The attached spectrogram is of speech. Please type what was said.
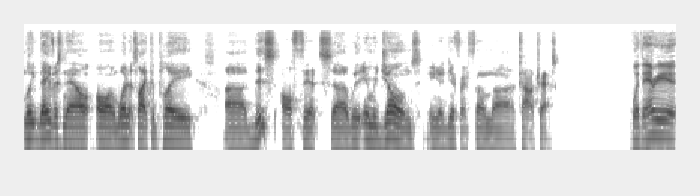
Malik Davis now on what it's like to play uh, this offense uh, with Emory Jones, you know, different from uh, Kyle Trask. With Emory,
